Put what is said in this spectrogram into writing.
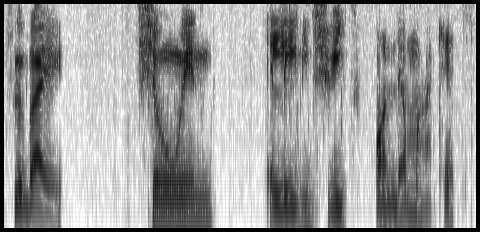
so by showing a lady treat on the market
